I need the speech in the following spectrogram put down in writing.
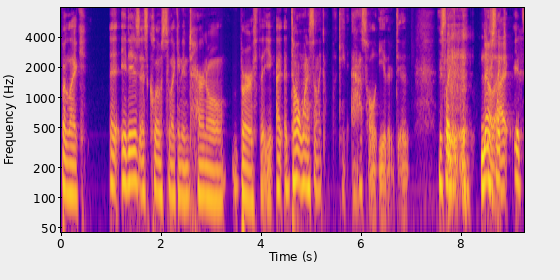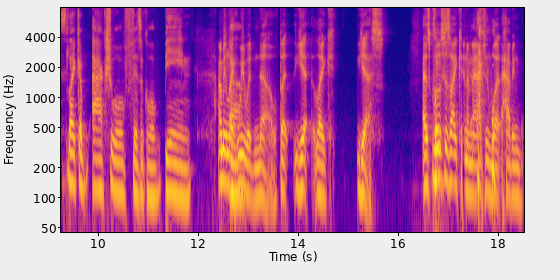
but like it, it is as close to like an internal birth that you I, I don't want to sound like a fucking asshole either, dude. It's like no, it's like I, it's like a actual physical being. I mean, like uh, we would know, but yeah, like yes, as close as I can imagine what having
